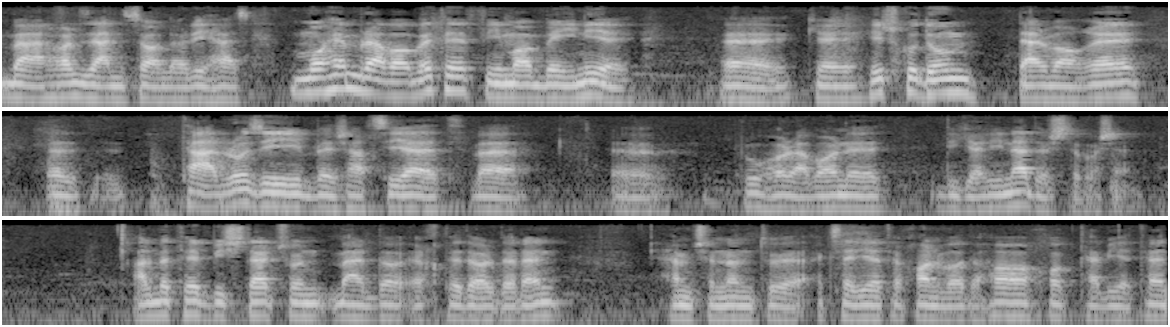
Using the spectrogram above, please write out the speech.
به حال زن سالاری هست. مهم روابط فیما بینیه که هیچ کدوم در واقع تعرضی به شخصیت و روح و روان دیگری نداشته باشن البته بیشتر چون مردا اقتدار دارن همچنان تو اکثریت خانواده ها خب طبیعتا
